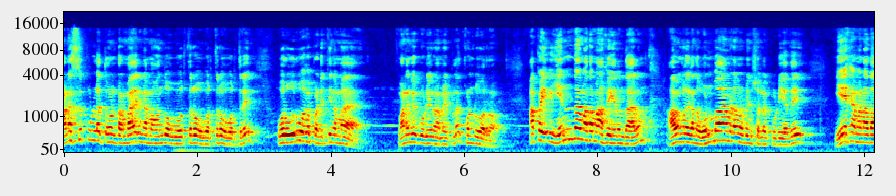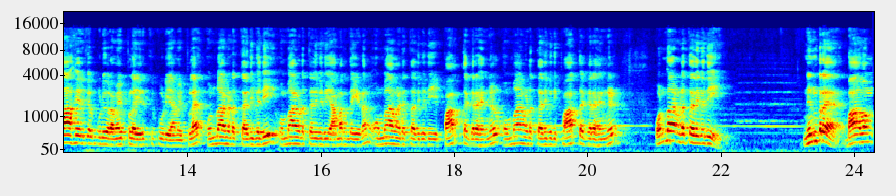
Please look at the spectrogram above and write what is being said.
மனசுக்குள்ளே தோன்ற மாதிரி நம்ம வந்து ஒவ்வொருத்தரும் ஒவ்வொருத்தரும் ஒவ்வொருத்தர் ஒரு உருவகப்படுத்தி நம்ம வணங்கக்கூடிய ஒரு அமைப்பில் கொண்டு வர்றோம். அப்போ இது எந்த மதமாக இருந்தாலும் அவங்களுக்கு அந்த ஒன்பதாம் இடம் அப்படின்னு சொல்லக்கூடியது ஏகமனதாக இருக்கக்கூடிய ஒரு அமைப்பில் இருக்கக்கூடிய அமைப்பில் ஒன்பதாம் இடத்து அதிபதி ஒன்பதாம் இடத்து அதிபதி அமர்ந்த இடம் ஒன்பதாம் இடத்து அதிபதி பார்த்த கிரகங்கள் ஒன்பதாம் இடத்து அதிபதி பார்த்த கிரகங்கள் ஒன்பதாம் இடத்து அதிபதி நின்ற பாவம்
